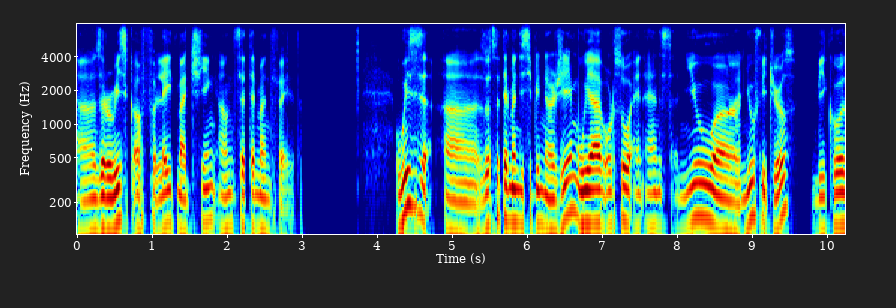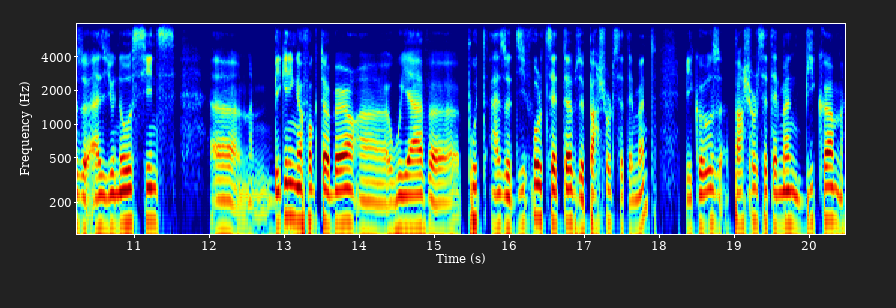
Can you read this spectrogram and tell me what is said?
uh, the risk of late matching and settlement failed. With uh, the settlement discipline regime, we have also enhanced new uh, new features because, as you know, since um, beginning of October, uh, we have uh, put as a default setup the partial settlement because partial settlement become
